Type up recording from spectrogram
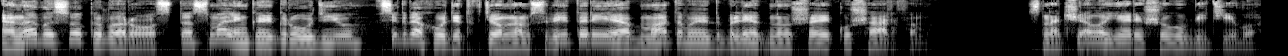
Она высокого роста, с маленькой грудью, всегда ходит в темном свитере и обматывает бледную шейку шарфом. Сначала я решил убить его.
